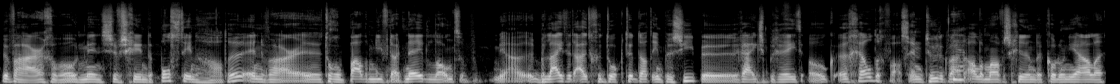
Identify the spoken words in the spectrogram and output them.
waar gewoon mensen verschillende posten in hadden. En waar eh, toch op een bepaalde manier vanuit Nederland ja, beleid werd uitgedokterd dat in principe rijksbreed ook eh, geldig was. En natuurlijk waren Ja. allemaal verschillende koloniale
